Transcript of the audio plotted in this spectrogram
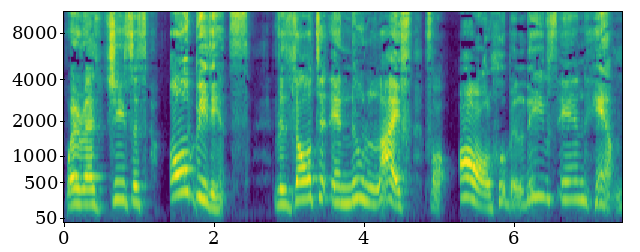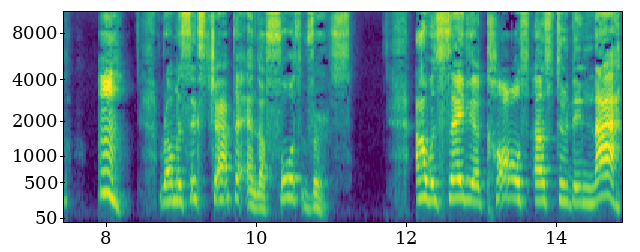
whereas Jesus' obedience resulted in new life for all who believes in him. Mm. Romans 6 chapter and the fourth verse. Our Savior calls us to deny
